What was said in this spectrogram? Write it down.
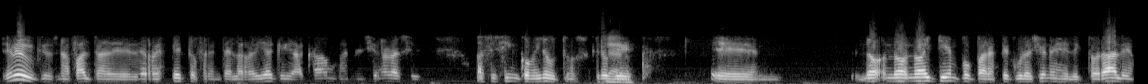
Primero que es una falta de, de respeto frente a la realidad que acabamos de mencionar hace, hace cinco minutos. Creo claro. que eh, no, no, no hay tiempo para especulaciones electorales,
